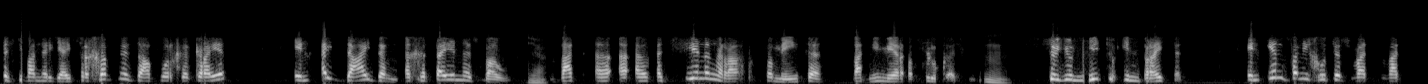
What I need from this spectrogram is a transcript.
Is dit wanneer jy vergifnis daarvoor gekry het en uit daai ding 'n getuienis bou Ja. wat 'n 'n 'n seëning raak vir mense wat nie meer 'n vloek is nie. Mm. So you need to embrace it. En een van die goeters wat wat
